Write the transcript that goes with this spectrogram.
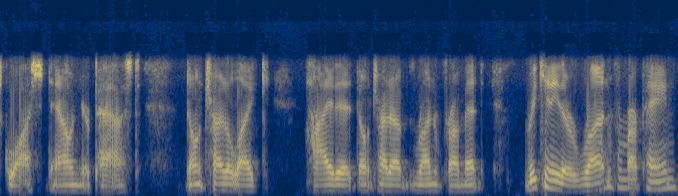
squash down your past. Don't try to like hide it. Don't try to run from it. We can either run from our pain.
